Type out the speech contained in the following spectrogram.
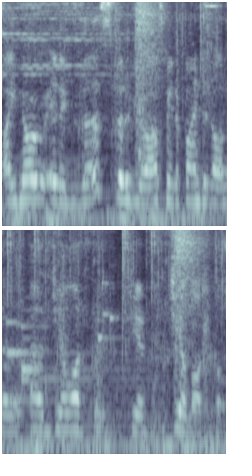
I know it exists, but if you ask me to find it on a, a geological, ge- geological,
